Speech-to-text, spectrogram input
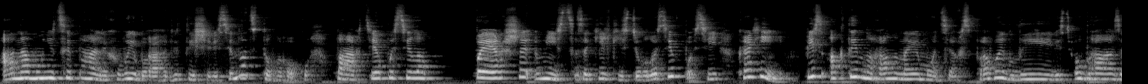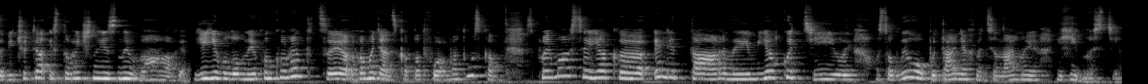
А на муніципальних виборах 2018 року партія посіла перше місце за кількістю голосів по всій країні. Піс активно грала на емоціях: справедливість, образа, відчуття історичної зневаги. Її головний конкурент це громадянська платформа Туска, сприймався як е, елітарний, м'якотілий, особливо у питаннях національної гідності.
